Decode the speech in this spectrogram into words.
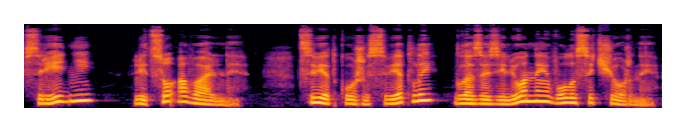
средний, лицо овальное. Цвет кожи светлый, глаза зеленые, волосы черные.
